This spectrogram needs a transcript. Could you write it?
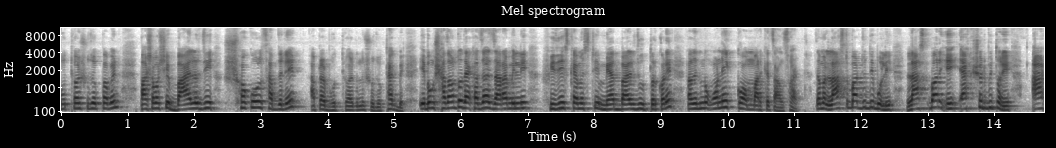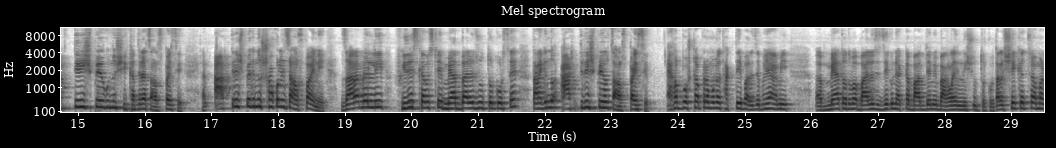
ভর্তি হওয়ার সুযোগ পাবেন। পাশাপাশি বায়োলজি সকল সাবজেক্টে আপনার ভর্তি হওয়ার কিন্তু সুযোগ থাকবে। এবং সাধারণত দেখা যায় যারা mainly physics chemistry math biology উত্তর করে, তাদের কিন্তু অনেক কম মার্কে চান্স হয়। যেমন লাস্ট বার যদি বলি লাস্টবার এই একশোর ভিতরে আটত্রিশ পেয়েও কিন্তু শিক্ষার্থীরা চান্স পাইছে। আটত্রিশ পেয়ে কিন্তু সকলেই চান্স পায়নি। যারা mainly physics chemistry math biology উত্তর করছে, তারা কিন্তু আটত্রিশ পেয়েও চান্স পাইছে। এখন প্রশ্ন আপনার মনে থাকতেই পারে যে, ভাইয়া, আমি ম্যাথ অথবা বায়োলজি যে কোনো একটা বাদ দিয়ে আমি বাংলা ইংলিশ উত্তর করব। তাহলে সেক্ষেত্রে আমার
